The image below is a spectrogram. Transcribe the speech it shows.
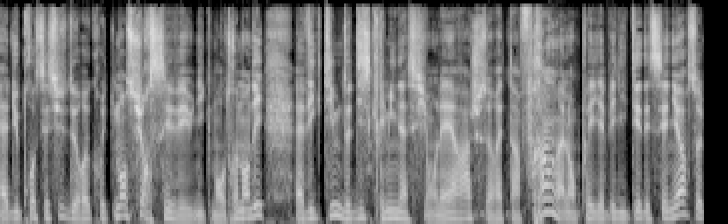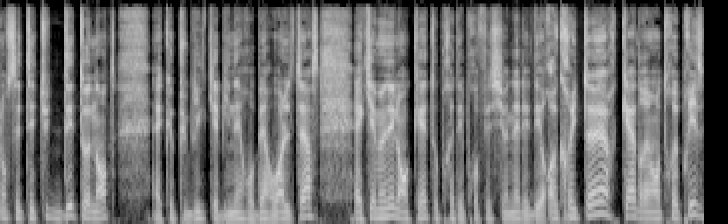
euh, du processus de recrutement sur CV uniquement. Autrement dit, euh, victimes de discrimination. Les RH seraient un frein à l'employabilité des seniors selon cette étude détonnante que publie le cabinet Robert Walters qui a mené l'enquête auprès des professionnels et des recruteurs, cadres et entreprises,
